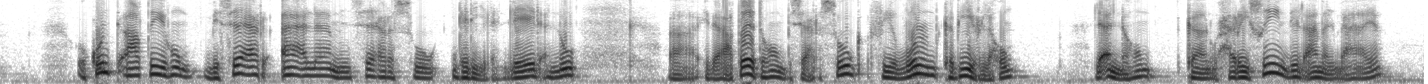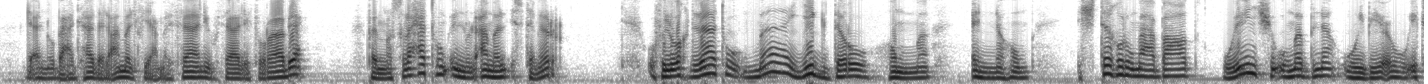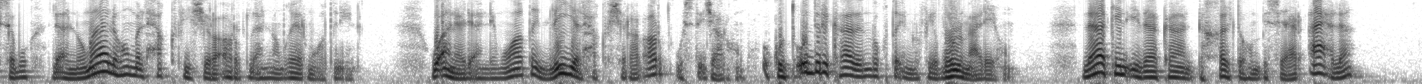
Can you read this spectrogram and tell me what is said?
وكنت أعطيهم بسعر أعلى من سعر السوق قليلا. ليه؟ لأنه آه إذا أعطيتهم بسعر السوق في ظلم كبير لهم لأنهم كانوا حريصين للعمل معايا لأنه بعد هذا العمل في عمل ثاني وثالث ورابع فمن مصلحتهم أنه العمل استمر وفي الوقت ذاته ما يقدروا هم أنهم يشتغلوا مع بعض وينشئوا مبنى ويبيعوا ويكسبوا لأنه ما لهم الحق في شراء أرض لأنهم غير مواطنين. وأنا لأني مواطن لي الحق في شراء الأرض واستئجارهم. وكنت أدرك هذه النقطة أنه في ظلم عليهم. لكن إذا كان دخلتهم بسعر أعلى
